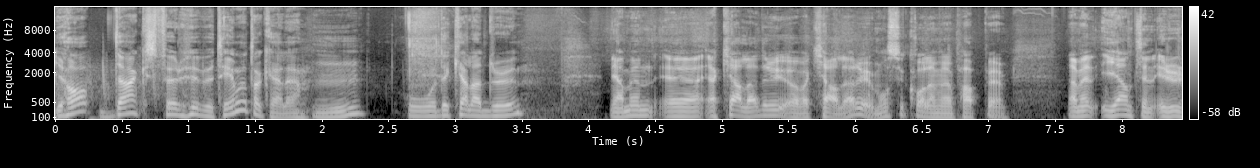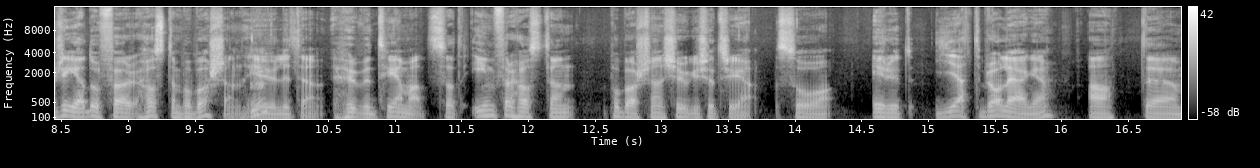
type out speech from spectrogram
Jaha, dags för huvudtemat då, Kalle. Mm. Och det kallade du? Ja, men, eh, jag kallade det ju, vad kallade det? Jag måste ju kolla mina papper. Nej, men egentligen, är du redo för hösten på börsen? är Mm. ju lite huvudtemat. Så att inför hösten på börsen 2023 så är det ett jättebra läge att eh,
